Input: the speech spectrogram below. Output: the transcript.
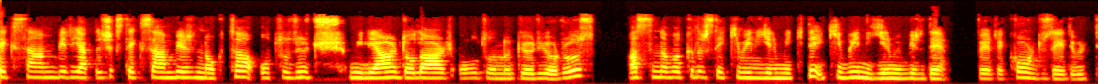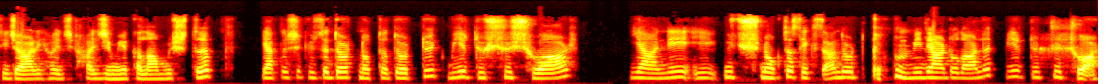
81 yaklaşık 81.33 milyar dolar olduğunu görüyoruz. Aslında bakılırsa 2022'de 2021'de ve rekor düzeyde bir ticari hac hacim yakalanmıştı. Yaklaşık %4.4'lük bir düşüş var. Yani 3.84 milyar dolarlık bir düşüş var.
